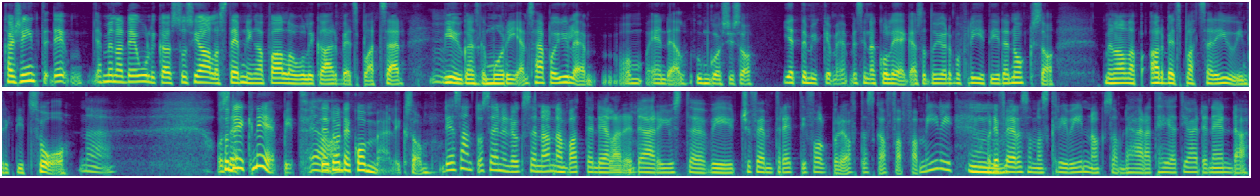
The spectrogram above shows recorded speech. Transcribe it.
kanske inte... Det, jag menar det är olika sociala stämningar på alla olika arbetsplatser. Vi är ju ganska morgens. Här på Yle, en del umgås ju så jättemycket med, med sina kollegor så att de gör det på fritiden också. Men alla arbetsplatser är ju inte riktigt så. Nej. Och så sen- det är knepigt. Ja. Det är då det kommer liksom. Det är sant. Och sen är det också en annan vattendelare där just eh, vid 25-30. Folk börjar ofta skaffa familj. Och det är flera som har skrivit in också om det här att hej, att jag är den enda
